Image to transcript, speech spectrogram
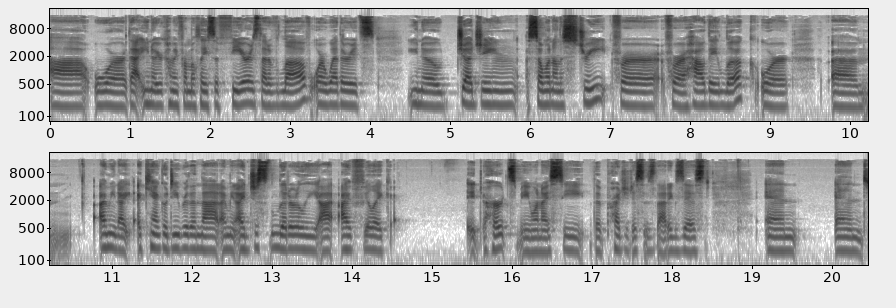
uh, or that you know you're coming from a place of fear instead of love or whether it's you know judging someone on the street for for how they look or um, I mean, I, I can't go deeper than that. I mean, I just literally, I, I feel like it hurts me when I see the prejudices that exist. And, and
